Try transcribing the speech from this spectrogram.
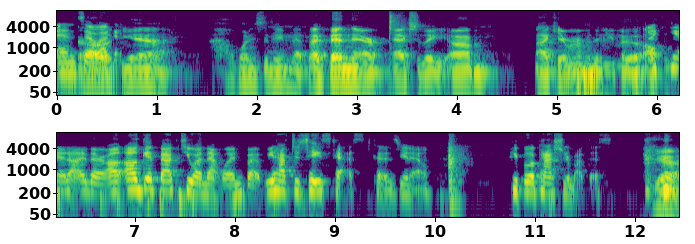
And so, uh, yeah, oh, what is the name of that? I've been there actually. Um, I can't remember the name of it. I can't either. I'll, I'll get back to you on that one, but we have to taste test because you know people are passionate about this. yeah,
